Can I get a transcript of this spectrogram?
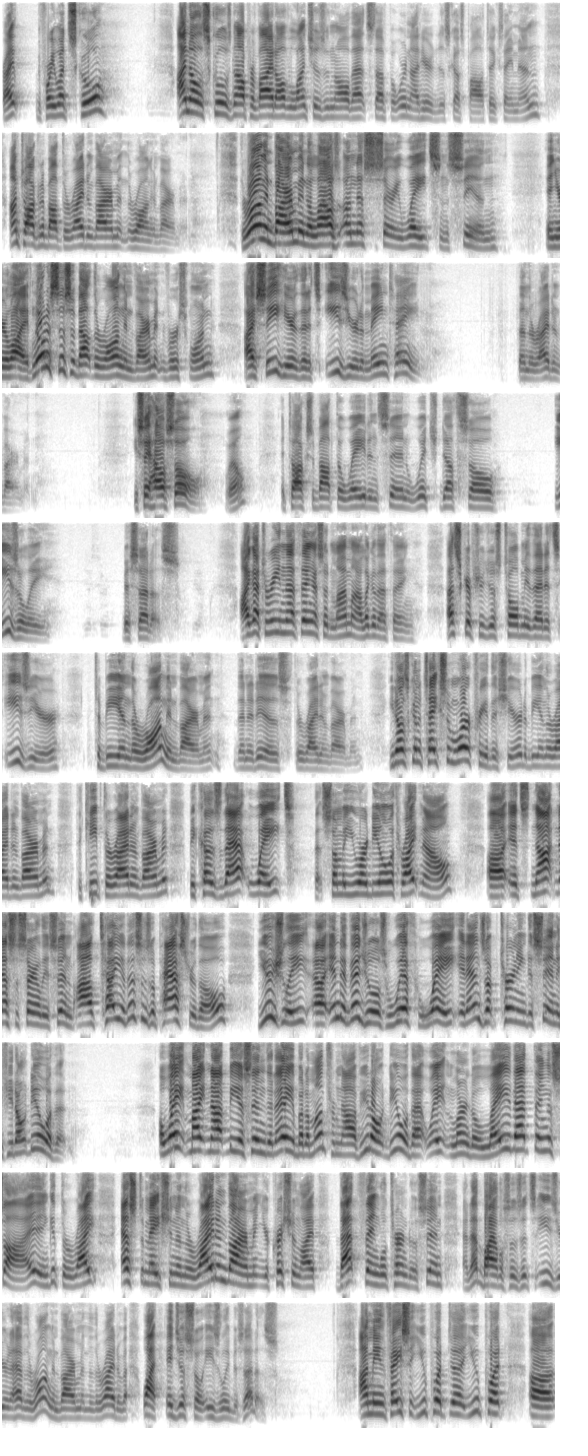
right? Before you went to school. I know the schools now provide all the lunches and all that stuff, but we're not here to discuss politics, amen? I'm talking about the right environment and the wrong environment. The wrong environment allows unnecessary weights and sin in your life. Notice this about the wrong environment in verse 1. I see here that it's easier to maintain than the right environment. You say, how so? Well, it talks about the weight and sin which doth so easily beset us. I got to reading that thing. I said, My, my, look at that thing. That scripture just told me that it's easier to be in the wrong environment than it is the right environment. You know, it's going to take some work for you this year to be in the right environment, to keep the right environment, because that weight that some of you are dealing with right now, uh, it's not necessarily a sin. I'll tell you this as a pastor, though. Usually, uh, individuals with weight, it ends up turning to sin if you don't deal with it. A weight might not be a sin today, but a month from now, if you don't deal with that weight and learn to lay that thing aside and get the right estimation in the right environment in your Christian life, that thing will turn to a sin. And that Bible says it's easier to have the wrong environment than the right environment. Why? It just so easily beset us. I mean, face it, you put, uh, you put, uh,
